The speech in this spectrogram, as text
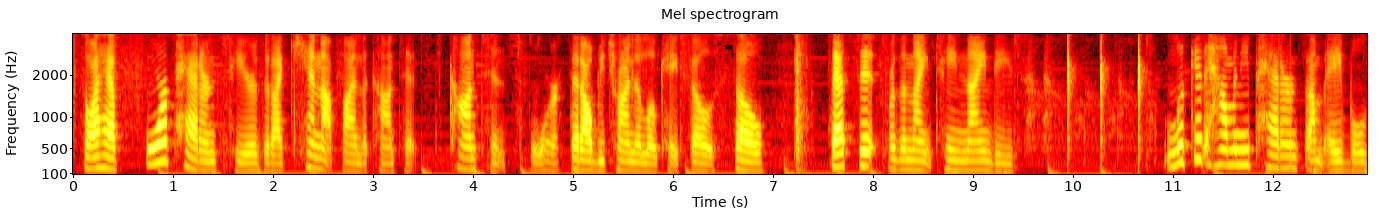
So I have four patterns here that I cannot find the contents contents for that I'll be trying to locate those. So that's it for the 1990s. Look at how many patterns I'm able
